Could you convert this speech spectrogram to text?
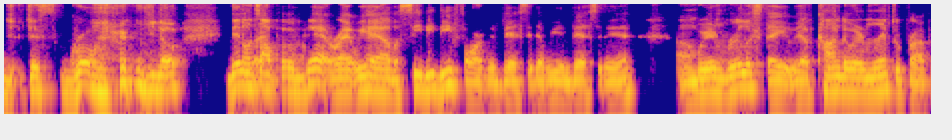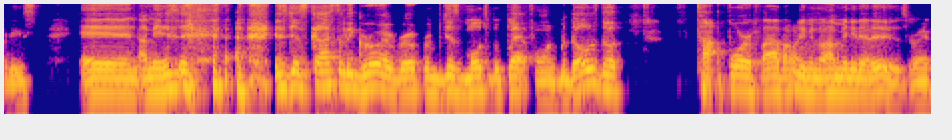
j- just growing, you know. Then on right. top of that, right, we have a CBD farm invested that we invested in. Um, we're in real estate. We have condo and rental properties. And I mean, it's, it's just constantly growing, bro, from just multiple platforms. But those the top four or five. I don't even know how many that is, right?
